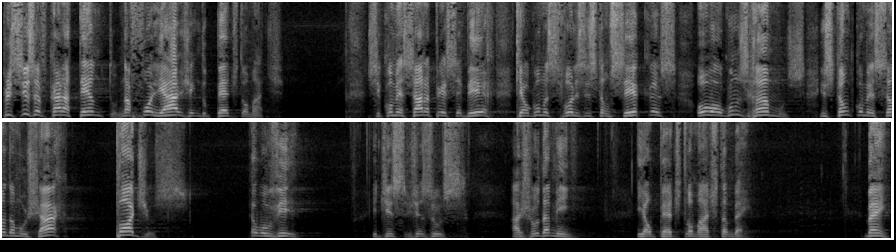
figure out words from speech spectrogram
Precisa ficar atento na folhagem do pé de tomate se começar a perceber que algumas folhas estão secas ou alguns ramos estão começando a murchar, pode-os. Eu ouvi e disse: Jesus, ajuda a mim e ao pé de tomate também. Bem,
